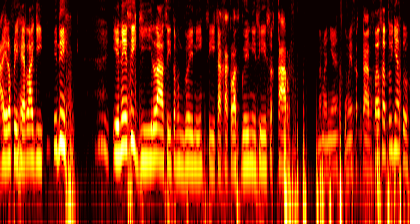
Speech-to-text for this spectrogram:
Akhirnya free hair lagi. Ini ini sih gila sih temen gue ini si kakak kelas gue ini si Sekar. Namanya namanya Sekar. Salah satunya tuh.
